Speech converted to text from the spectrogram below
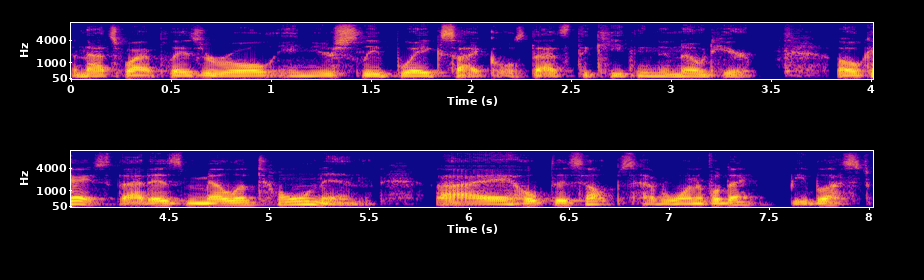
and that's why it plays a role in your sleep-wake cycles. That's the key thing to note here. Okay, so that is melatonin. I hope this helps. Have a wonderful day. Be blessed.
